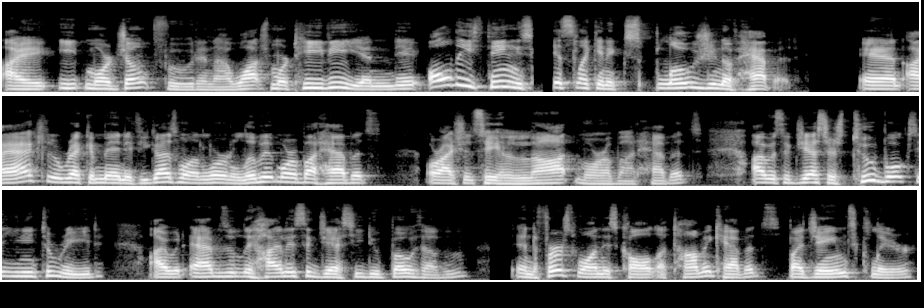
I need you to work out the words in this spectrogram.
I eat more junk food and I watch more TV and the, all these things, it's like an explosion of habit. And I actually recommend if you guys want to learn a little bit more about habits, or I should say a lot more about habits, I would suggest there's two books that you need to read. I would absolutely highly suggest you do both of them. And the first one is called Atomic Habits by James Clear.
